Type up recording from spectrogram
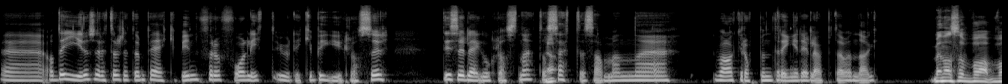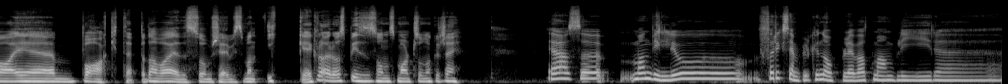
Eh, og det gir oss rett og slett en pekepinn for å få litt ulike byggeklosser, disse legoklossene, til å Ja. sette sammen eh, hva kroppen trenger i løpet av en dag. Men altså, hva, hva er bakteppet? da? Hva er det som skjer hvis man ikke klarer å spise sånn smart som dere sier? Ja, altså, Man vil jo f.eks. kunne oppleve at man blir eh,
